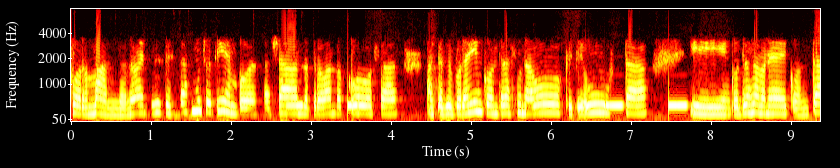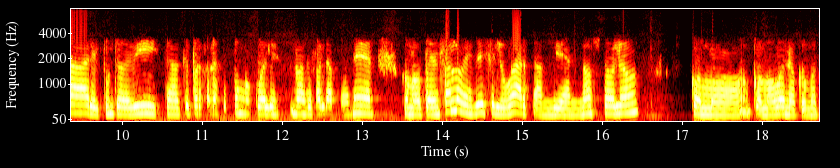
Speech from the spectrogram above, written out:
formando, ¿no? Entonces estás mucho tiempo ensayando, probando cosas, hasta que por ahí encontrás una voz que te gusta y encontrás la manera de contar, el punto de vista, qué personajes pongo, cuáles no hace falta poner, como pensarlo desde ese lugar también, no solo como, como bueno, como,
